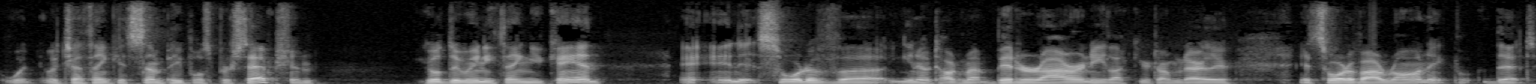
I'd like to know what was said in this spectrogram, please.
which, which I think is some people's perception. You'll do anything you can, and, and it's sort of uh, you know talking about bitter irony, like you were talking about earlier. It's sort of ironic that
